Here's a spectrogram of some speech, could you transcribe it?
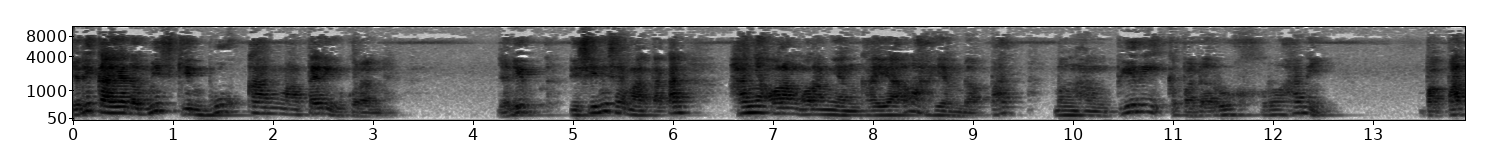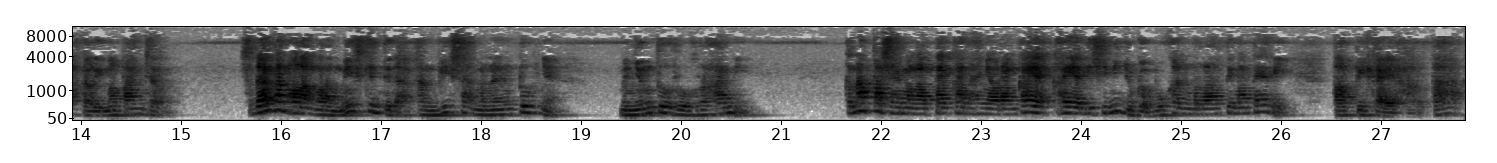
Jadi kaya dan miskin bukan materi ukurannya. Jadi di sini saya mengatakan hanya orang-orang yang kaya lah yang dapat menghampiri kepada ruh rohani. Papat kelima pancer. Sedangkan orang-orang miskin tidak akan bisa menentuhnya, menyentuh ruh rohani. Kenapa saya mengatakan hanya orang kaya? Kaya di sini juga bukan berarti materi, tapi kaya harta,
